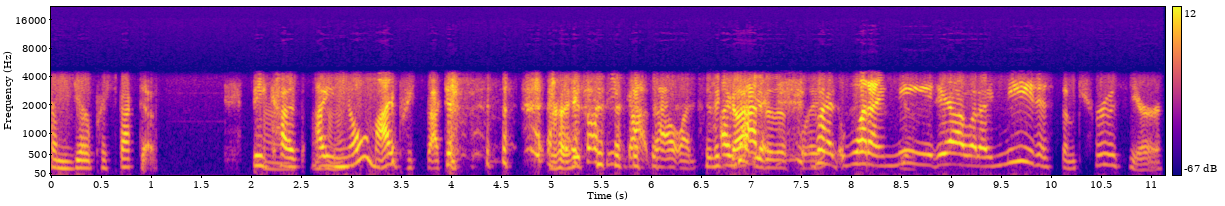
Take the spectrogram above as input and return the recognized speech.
from your perspective because mm-hmm. I know my perspective. Right. I already got that one. I got, got it. to this place. But what I need, yeah. yeah, what I need is some truth here.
